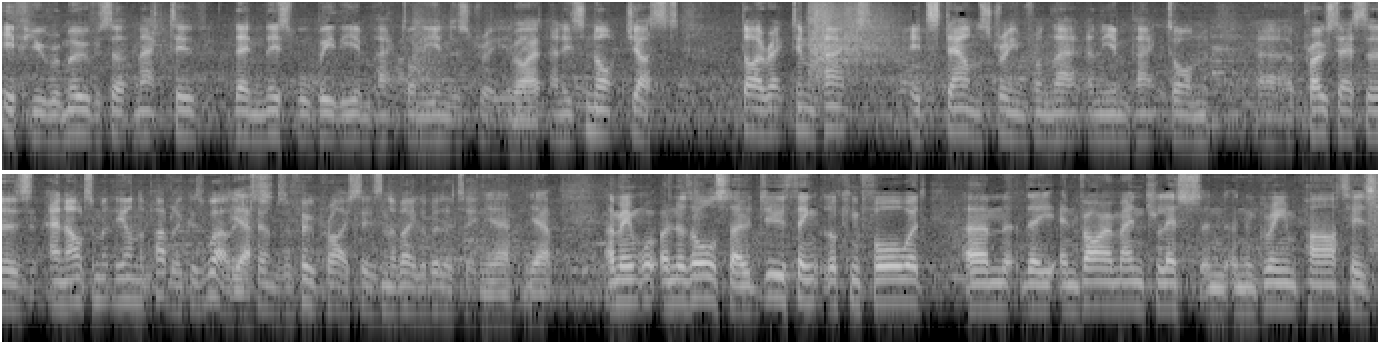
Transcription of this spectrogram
if you remove a certain active, then this will be the impact on the industry. Right. And it's not just direct impact, it's downstream from that and the impact on uh, processors and ultimately on the public as well yes. in terms of food prices and availability. Yeah, yeah. I mean, and there's also, do you think looking forward, um, the environmentalists and, and, the green parties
